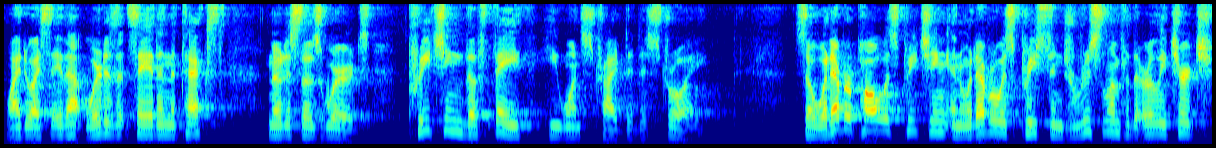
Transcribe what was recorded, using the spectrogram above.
Why do I say that? Where does it say it in the text? Notice those words preaching the faith he once tried to destroy. So, whatever Paul was preaching and whatever was preached in Jerusalem for the early church,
